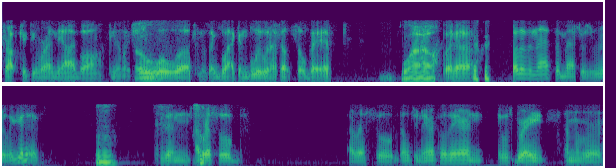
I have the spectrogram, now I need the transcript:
drop kicked him right in the eyeball, and it like Oh. swole up and it was like black and blue, and I felt so bad. Wow. But uh other than that, the match was really good. mm. And then I wrestled I wrestled El Generico there and it was great. I remember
